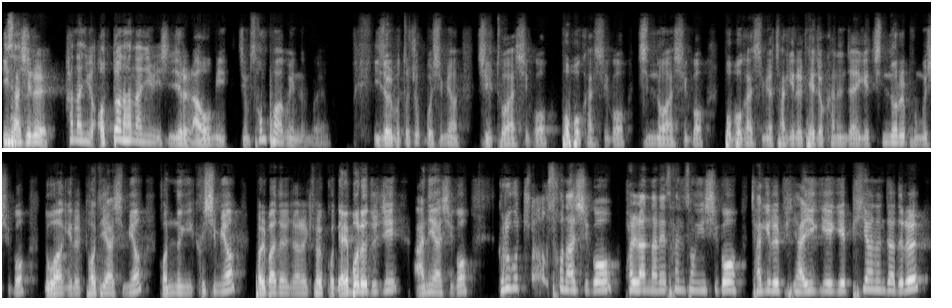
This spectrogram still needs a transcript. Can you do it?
이 사실을 하나님이 어떤 하나님이신지를 나옴이 지금 선포하고 있는 거예요. 2절부터 쭉 보시면 질투하시고 보복하시고 진노하시고 보복하시며 자기를 대적하는 자에게 진노를 품으시고 노하기를 더디하시며 권능이 크시며 벌받을 자를 결코 내버려 두지 아니하시고 그리고 쭉 선하시고 환란 날에 산성이시고 자기를 자기에게 피하는 자들을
